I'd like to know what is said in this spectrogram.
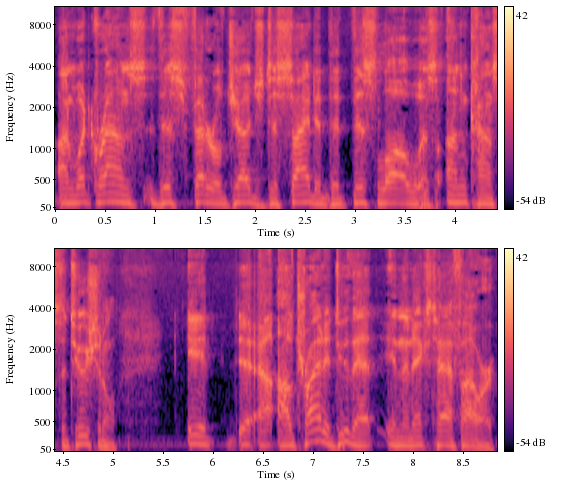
on what grounds this federal judge decided that this law was unconstitutional. It, I'll try to do that in the next half hour,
